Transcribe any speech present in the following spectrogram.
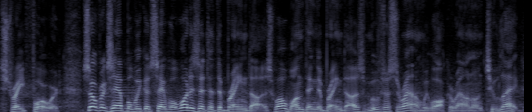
straightforward. So, for example, we could say, well, what is it that the brain does? Well, one thing the brain does moves us around. We walk around on two legs.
